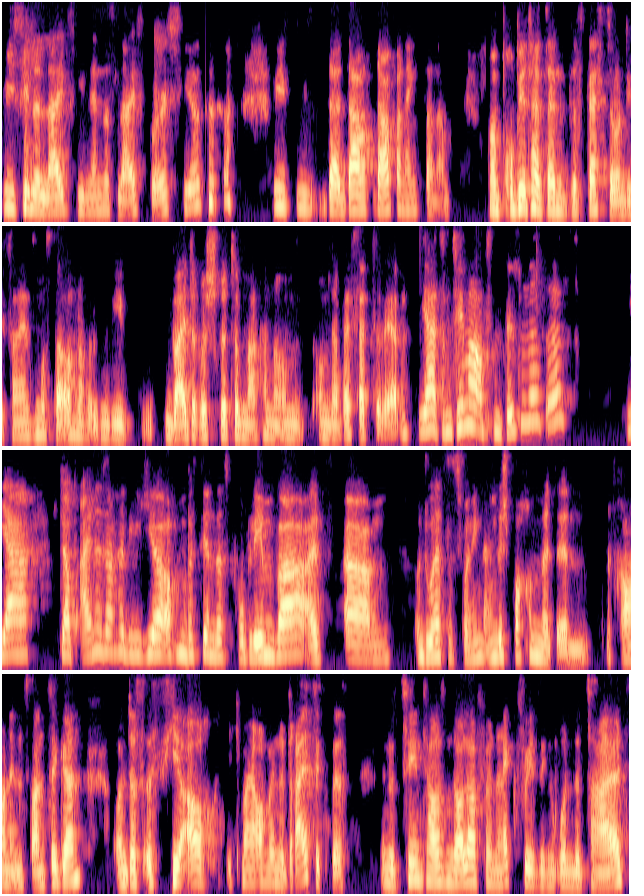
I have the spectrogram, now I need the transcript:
wie viele live, wie nennen das Live Births hier, wie, da, davon hängt es dann ab man probiert halt sein, das Beste und die Science muss da auch noch irgendwie weitere Schritte machen, um, um da besser zu werden. Ja, zum Thema, ob es ein Business ist ja, ich glaube, eine Sache, die hier auch ein bisschen das Problem war, als ähm, und du hast es vorhin angesprochen mit den Frauen in den 20ern. Und das ist hier auch, ich meine, auch wenn du 30 bist, wenn du 10.000 Dollar für eine Egg-Freezing-Runde zahlst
